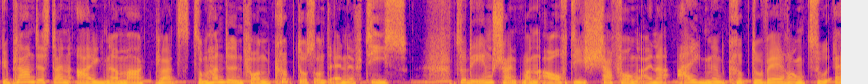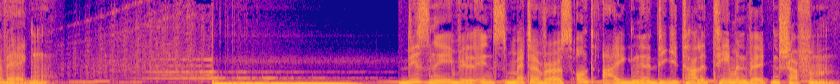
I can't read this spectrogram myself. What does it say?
Geplant ist ein eigener Marktplatz zum Handeln von Kryptos und NFTs. Zudem scheint man auch die Schaffung einer eigenen Kryptowährung zu erwägen. Disney will ins Metaverse und eigene digitale Themenwelten schaffen.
